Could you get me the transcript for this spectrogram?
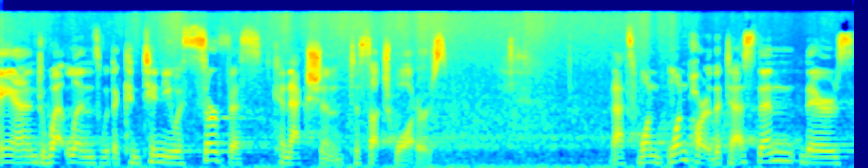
and wetlands with a continuous surface connection to such waters. That's one, one part of the test. Then there's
